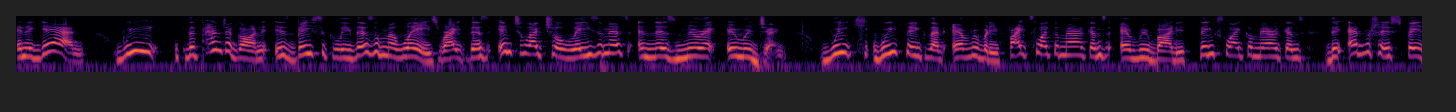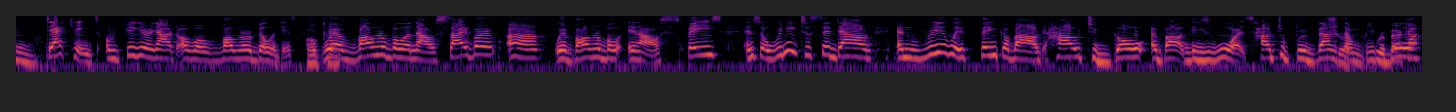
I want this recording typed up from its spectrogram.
And again, we, the Pentagon is basically, there's a malaise, right? There's intellectual laziness and there's mirror imaging. We, we think that everybody fights like Americans, everybody thinks like Americans. The adversaries spend decades on figuring out our vulnerabilities. Okay. We're vulnerable in our cyber, uh, we're vulnerable in our space, and so we need to sit down and really think about how to go about these wars, how to prevent sure. them before Rebekah?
